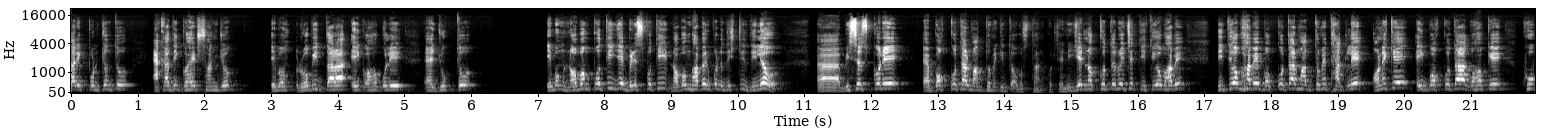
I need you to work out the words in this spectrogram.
তারিখ পর্যন্ত একাধিক গ্রহের সংযোগ এবং রবির দ্বারা এই গ্রহগুলি যুক্ত। এবং নবমপতি যে বৃহস্পতি, নবম ভাবের উপরে দৃষ্টি দিলেও বিশেষ করে বক্রতার মাধ্যমে কিন্তু অবস্থান করছে। নিজের নক্ষত্র রয়েছে তৃতীয়ভাবে তৃতীয়ভাবে বক্রতার মাধ্যমে থাকলে অনেকে এই বক্রতা গ্রহকে খুব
